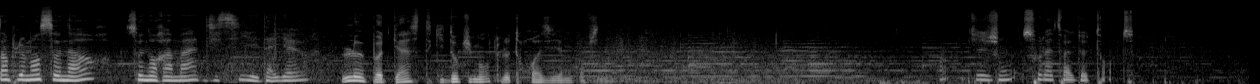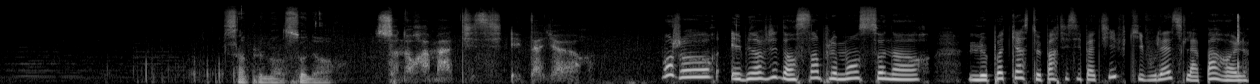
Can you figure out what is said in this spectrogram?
Simplement sonore, sonorama d'ici et d'ailleurs. Le podcast qui documente le troisième confinement. Dijon sous la toile de tente. Simplement sonore. Sonorama d'ici et d'ailleurs. Bonjour et bienvenue dans Simplement Sonore, le podcast participatif qui vous laisse la parole.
